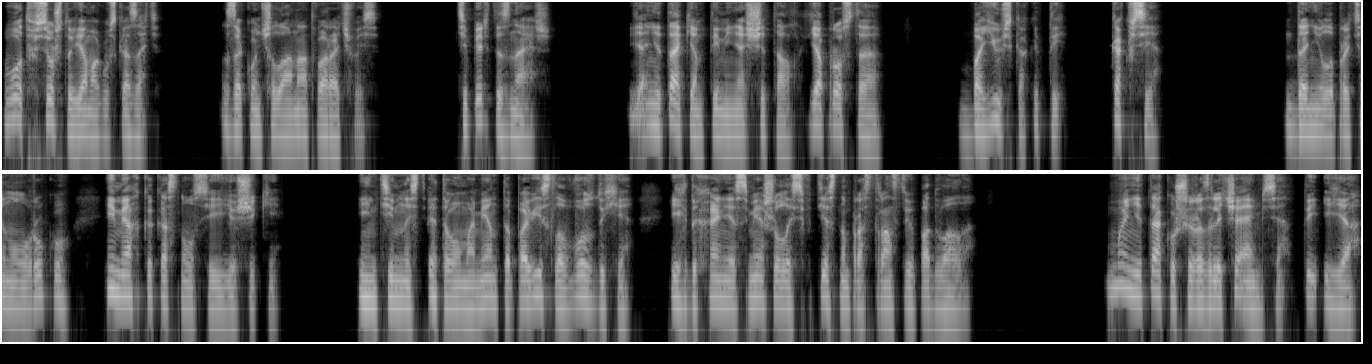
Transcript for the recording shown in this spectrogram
«Вот все, что я могу сказать», — закончила она, отворачиваясь. «Теперь ты знаешь. Я не так, кем ты меня считал. Я просто боюсь, как и ты, как все». Данила протянул руку и мягко коснулся ее щеки. Интимность этого момента повисла в воздухе, их дыхание смешивалось в тесном пространстве подвала. «Мы не так уж и различаемся, ты и я»,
